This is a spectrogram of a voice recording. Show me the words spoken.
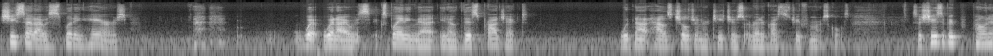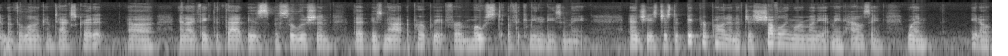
She said I was splitting hairs when I was explaining that, you know, this project would not house children or teachers right across the street from our schools. So she's a big proponent of the low income tax credit, uh, and I think that that is a solution that is not appropriate for most of the communities in Maine. And she's just a big proponent of just shoveling more money at Maine housing when, you know,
